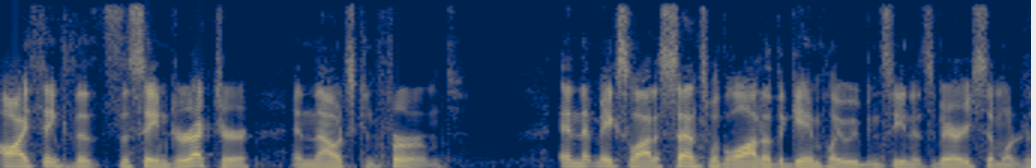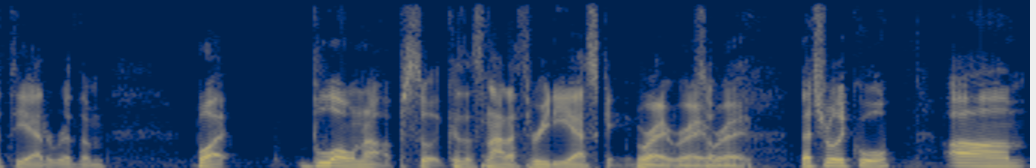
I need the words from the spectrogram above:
"Oh, I think that's the same director," and now it's confirmed, and that makes a lot of sense with a lot of the gameplay we've been seeing. It's very similar to Theatrhythm, but blown up, so because it's not a 3DS game. right, right, So, right. That's really cool. Um,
